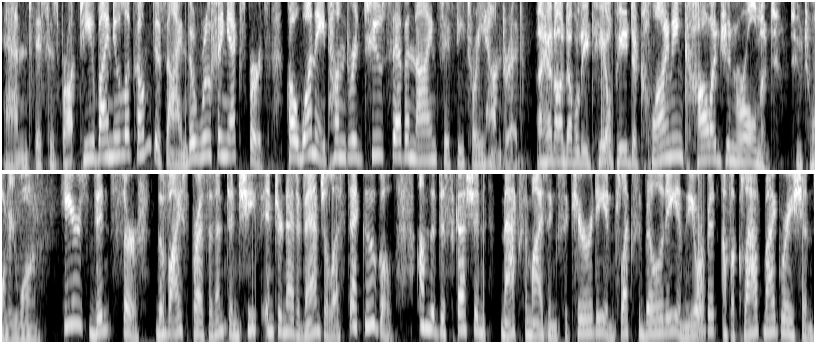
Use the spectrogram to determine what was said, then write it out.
And this is brought to you by New Look Home Design, the roofing experts. Call 1 800 279 5300. Ahead on WTOP, declining college enrollment, 221. Here's Vint Cerf, the Vice President and Chief Internet Evangelist at Google, on the discussion Maximizing Security and Flexibility in the Orbit of a Cloud Migration,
